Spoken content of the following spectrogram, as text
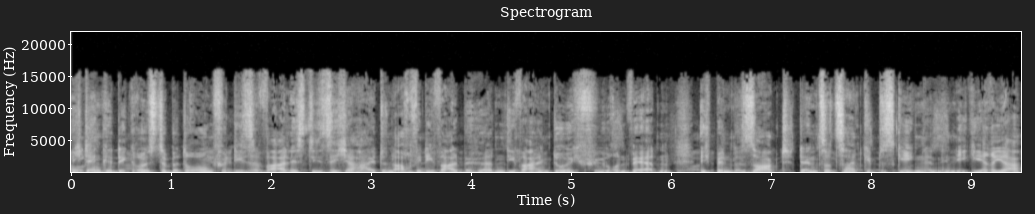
Ich denke, die größte Bedrohung für diese Wahl ist die Sicherheit und auch wie die Wahlbehörden die Wahlen durchführen werden. Ich bin besorgt, denn zurzeit gibt es Gegenden in Nigeria,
